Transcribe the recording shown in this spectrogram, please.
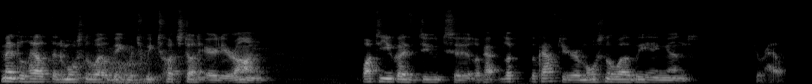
mental health and emotional well-being, which we touched on earlier on. What do you guys do to look at look look after your emotional well-being and your health?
